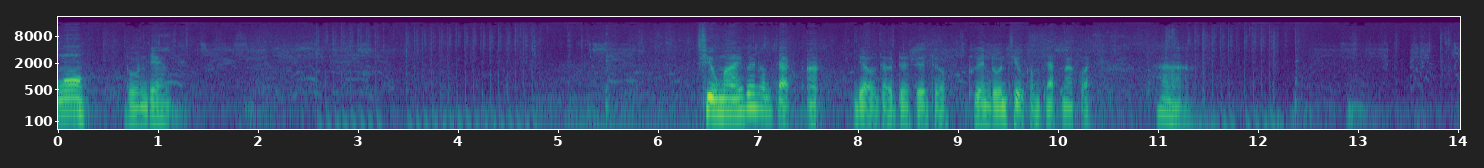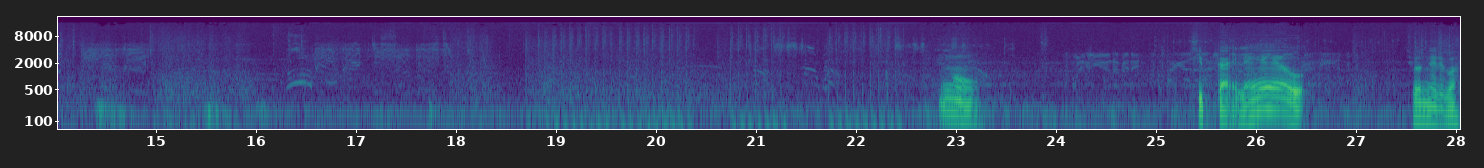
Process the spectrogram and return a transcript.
โง่โดนแย่ง ชิวไหมเพื่อนกำจัด อะ เดี๋ยวเดี๋ยวเดี๋ยวเดี๋ยวเพื่อนโดนชิวกำจัดมากกว่าฮ่าโง่ชิบไก่แล้ว ช่วยไงดีวะ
